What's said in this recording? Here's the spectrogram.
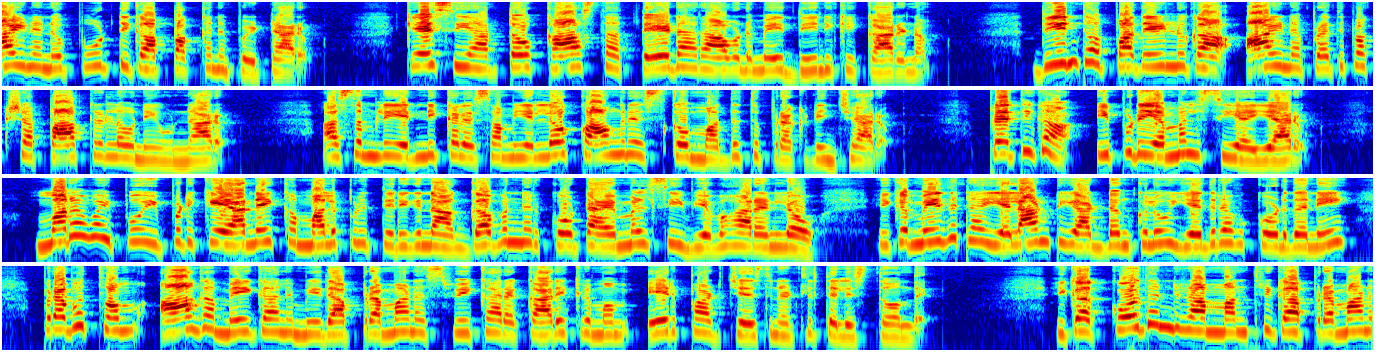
ఆయనను పూర్తిగా పక్కన పెట్టారు. కేసీఆర్తో కాస్త తేడా రావడమే దీనికి కారణం. దీంతో పదేళ్ళుగా ఆయన ప్రతిపక్ష పాత్రలోనే ఉన్నారు. అసెంబ్లీ ఎన్నికల సమయంలో కాంగ్రెస్కు మద్దతు ప్రకటించారు. ప్రతిగా ఇప్పుడు ఎమ్మెల్సీ అయ్యారు. మరోవైపు ఇప్పటికే అనేక మలుపులు తిరిగిన గవర్నర్ కోట ఎమ్మెల్సీ వ్యవహారంలో ఇక మీదట ఎలాంటి అడ్డంకులు ఎదురవకూడదని ప్రభుత్వం ఆగ మేఘాల మీద ప్రమాణ స్వీకార కార్యక్రమం ఏర్పాటు చేసినట్లు తెలుస్తోంది. ఇక కోదండరాం మంత్రిగా ప్రమాణ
